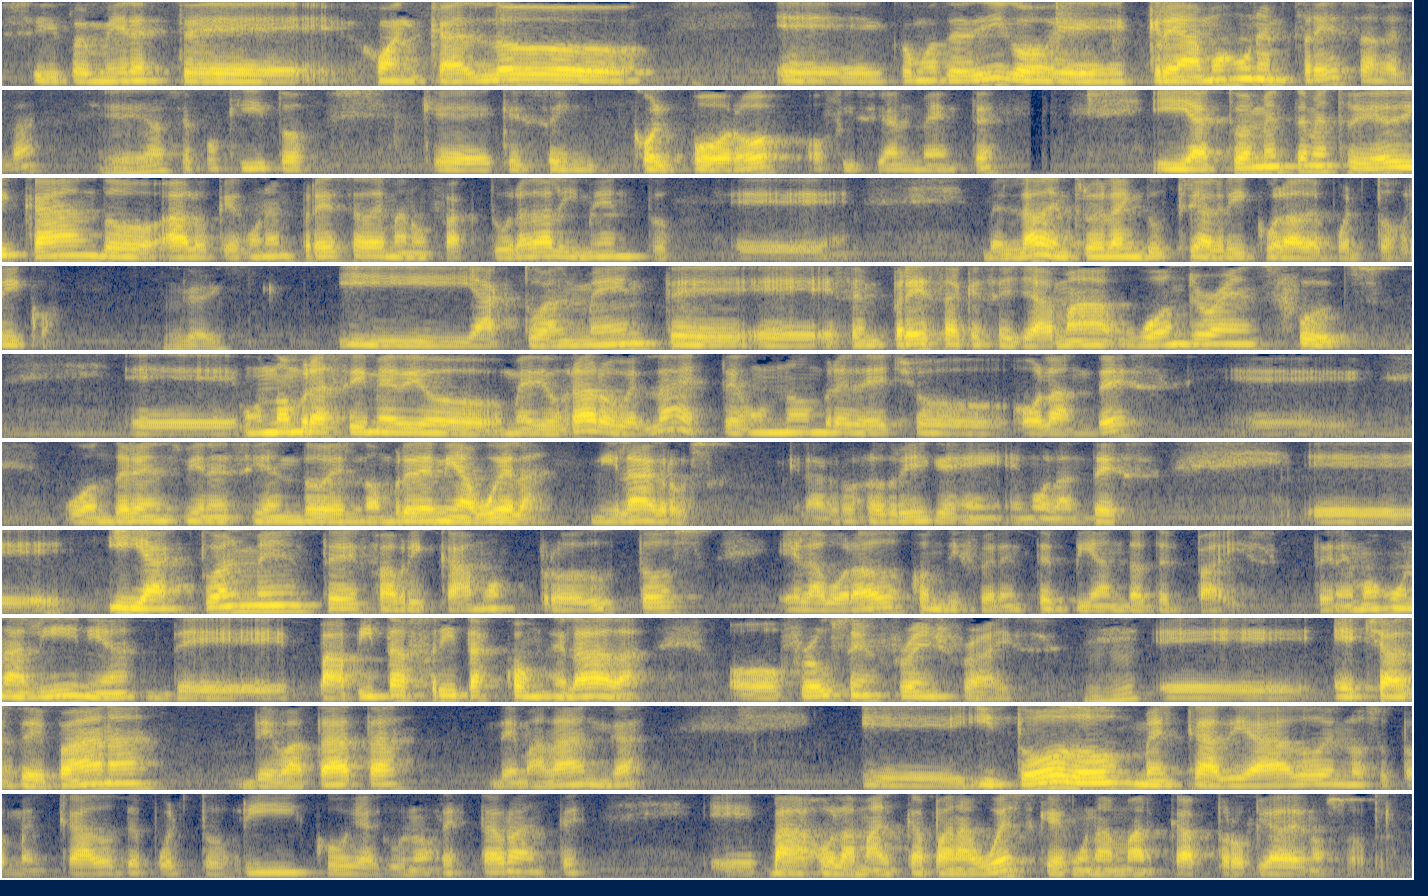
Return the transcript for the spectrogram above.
Sí, pues mira, este Juan Carlos, eh, como te digo, eh, creamos una empresa, ¿verdad? Eh, hace poquito que, que se incorporó oficialmente y actualmente me estoy dedicando a lo que es una empresa de manufactura de alimentos, eh, ¿verdad? Dentro de la industria agrícola de Puerto Rico. Ok. Y actualmente eh, esa empresa que se llama Wonderance Foods, eh, un nombre así medio, medio raro, ¿verdad? Este es un nombre de hecho holandés. Wonderance viene siendo el nombre de mi abuela, Milagros, Milagros Rodríguez en, en holandés. Eh, y actualmente fabricamos productos elaborados con diferentes viandas del país. Tenemos una línea de papitas fritas congeladas o frozen french fries eh, hechas de pana, de batata, de malanga, eh, y todo mercadeado en los supermercados de Puerto Rico y algunos restaurantes eh, bajo la marca Panagüez, que es una marca propia de nosotros.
